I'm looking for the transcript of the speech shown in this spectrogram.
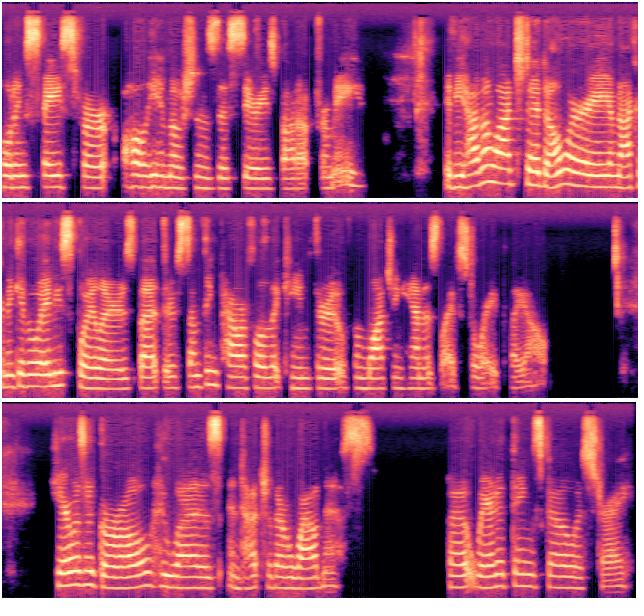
holding space for all the emotions this series brought up for me. If you haven't watched it, don't worry, I'm not going to give away any spoilers, but there's something powerful that came through from watching Hannah's life story play out. Here was a girl who was in touch with her wildness. But where did things go astray?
